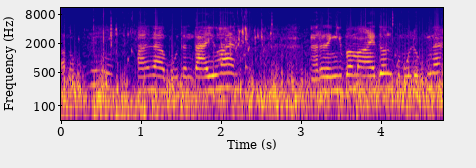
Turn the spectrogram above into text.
Ano ko? Paano naabutan tayo han? Narinig niyo ba mga idol? Kumulog na.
